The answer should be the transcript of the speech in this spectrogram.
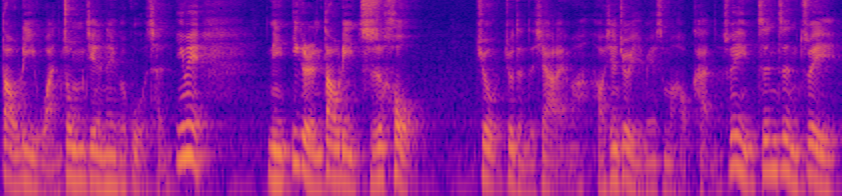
倒立完中间的那个过程，因为你一个人倒立之后就就等着下来嘛，好像就也没什么好看的。所以真正最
